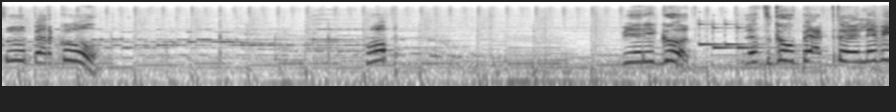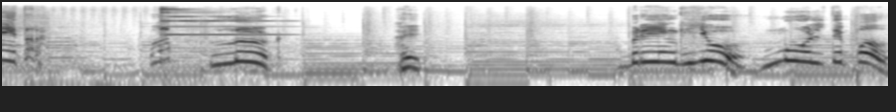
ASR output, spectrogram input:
Super cool. Hop. Very good. Let's go back to elevator. Hop. Look. Hey. bring you multiple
